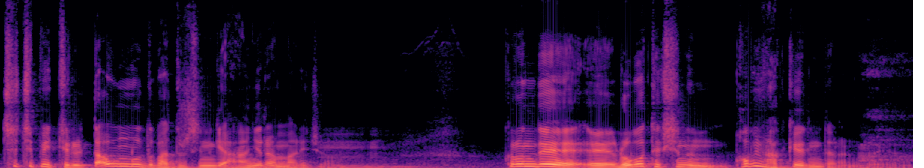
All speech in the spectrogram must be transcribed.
채찌PT를 다운로드 받을 수 있는 게 아니란 말이죠. 그런데 예, 로보택시는 법이 바뀌어야 된다는 거예요.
